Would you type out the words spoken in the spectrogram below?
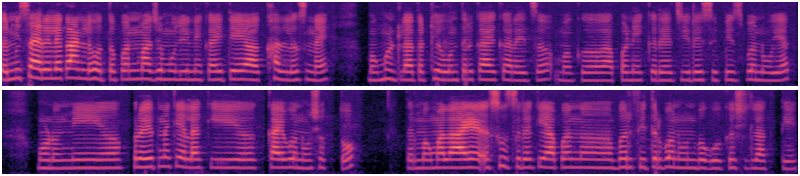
तर मी सॅरेलॅक आणलं होतं पण माझ्या मुलीने काही ते खाल्लंच नाही. मग म्हटलं आता ठेवून तर काय करायचं? मग आपण एक याची रेसिपीज बनवूयात. म्हणून मी प्रयत्न केला की काय बनवू शकतो. तर मग मला आय सुचलं की आपण बर्फी तर बनवून बघू कशी लागते.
